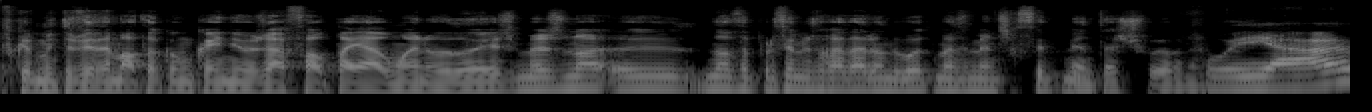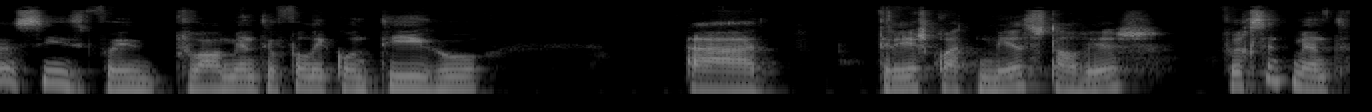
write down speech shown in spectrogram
porque muitas vezes é malta com quem eu já falo para aí há um ano ou dois, mas nó- eh, nós aparecemos no radar um do outro mais ou menos recentemente, acho eu, não é? Foi há, sim, foi provavelmente eu falei contigo há 3, 4 meses, talvez. Foi recentemente.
